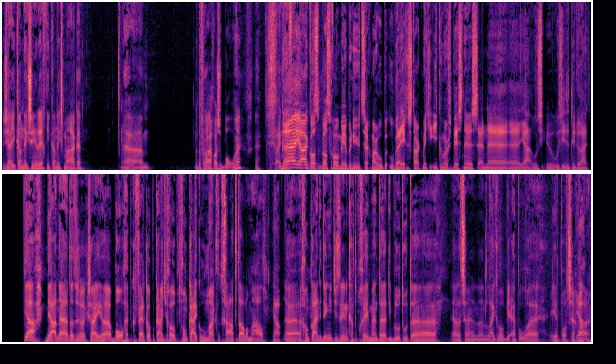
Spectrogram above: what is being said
Dus ja, je kan niks inrichten, je kan niks maken. maar de vraag was een bol, hè? nee, ja, ik was, was gewoon meer benieuwd, zeg maar, hoe, hoe ben je gestart met je e-commerce business? En ja, hoe, hoe ziet het nu eruit? Ja, ja nou, dat is wat ik zei. Uh, op Bol heb ik een verkoopaccountje geopend. Gewoon kijken hoe makkelijk gaat het allemaal. Ja. Uh, gewoon kleine dingetjes erin. Ik had op een gegeven moment uh, die Bluetooth. ja, dat zijn, dat lijken wel op die Apple AirPods, zeg ja.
